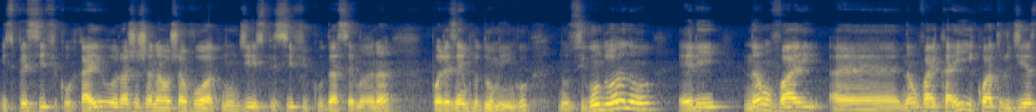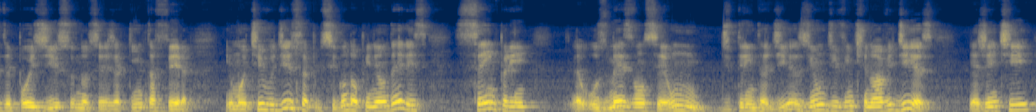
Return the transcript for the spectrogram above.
específico caiu Rosh Hashanah ou Shavuot num dia específico da semana, por exemplo, domingo, no segundo ano ele não vai é, não vai cair quatro dias depois disso, ou seja, quinta-feira. E o motivo disso é porque, segundo a opinião deles, sempre os meses vão ser um de 30 dias e um de 29 dias. E a gente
